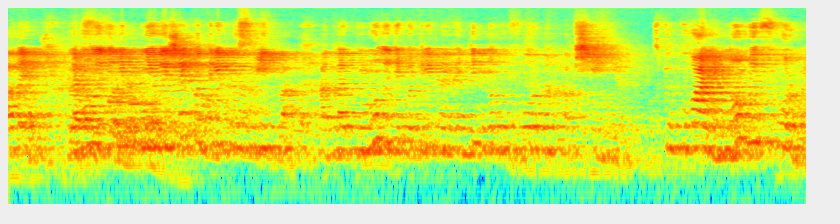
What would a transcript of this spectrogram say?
Але для молоді не, лише потрібно світло, а для молоді потрібно знайти нові форми общення, спілкування, нові форми.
